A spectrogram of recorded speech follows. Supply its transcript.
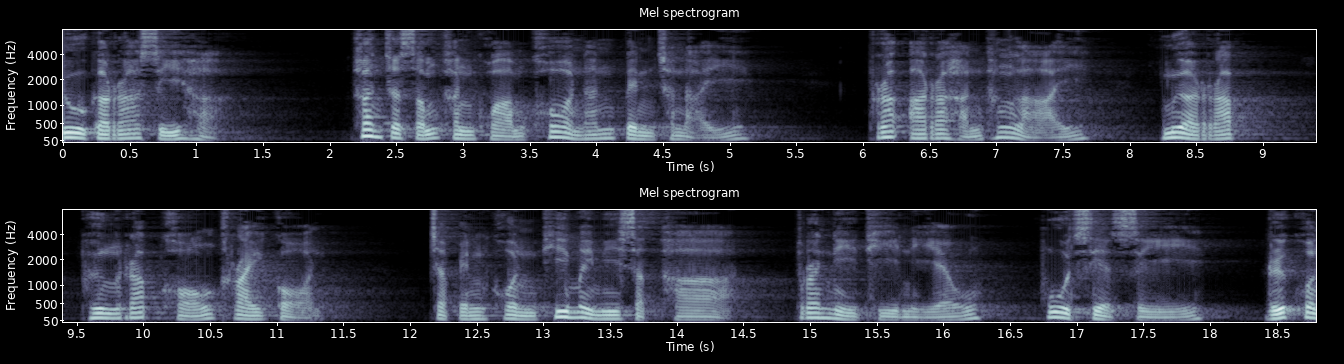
ดูกราสีหะ ท่านจะสำคัญความข้อนั้นเป็นไฉนพระอรหันต์ทั้งหลาย เมื่อรับพึงรับของใครก่อน จะเป็นคนที่ไม่มีศรัทธา ตรณีทีเหนียว พูดเสียดสี หรือคน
